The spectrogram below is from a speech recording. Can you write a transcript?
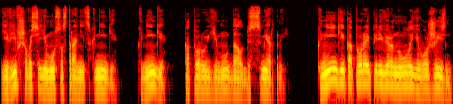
явившегося ему со страниц книги. Книги, которую ему дал бессмертный. Книги, которая перевернула его жизнь.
